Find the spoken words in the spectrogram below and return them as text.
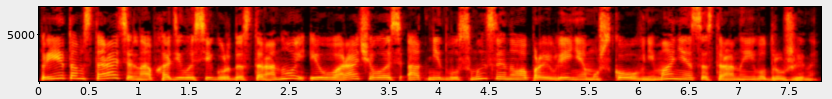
При этом старательно обходила Сигурда стороной и уворачивалась от недвусмысленного проявления мужского внимания со стороны его дружины.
